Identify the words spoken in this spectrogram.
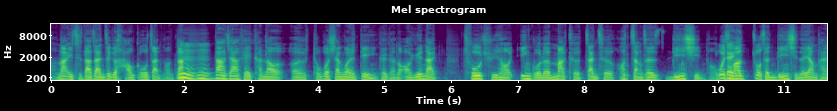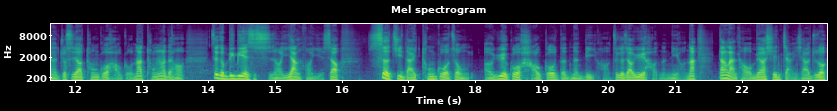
哦。那一次大战这个壕沟战哦，那大家可以看到呃，通过相关的电影可以看到哦，原来出群哦，英国的 Mark 战车哦，长成菱形哦，为什么要做成菱形的样态呢？就是要通过壕沟。那同样的哈，这个 BBS 十哦，一样哈，也是要设计来通过这种呃越过壕沟的能力哈，这个叫越壕能力哦。那当然哈，我们要先讲一下，就是说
